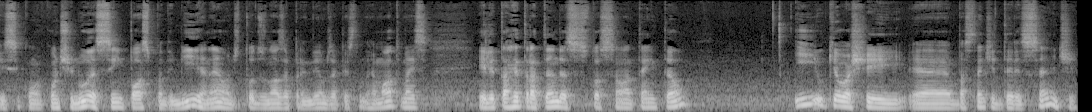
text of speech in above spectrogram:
e se continua assim pós-pandemia, né, onde todos nós aprendemos a questão do remoto, mas ele está retratando essa situação até então. E o que eu achei é, bastante interessante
